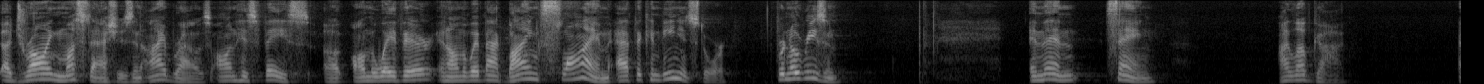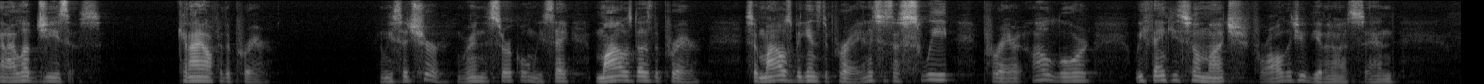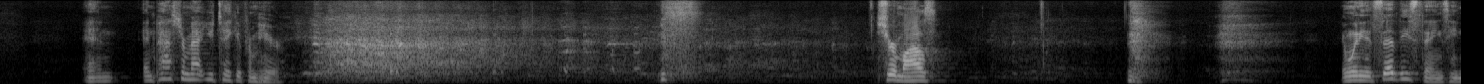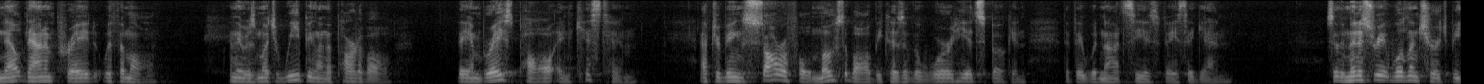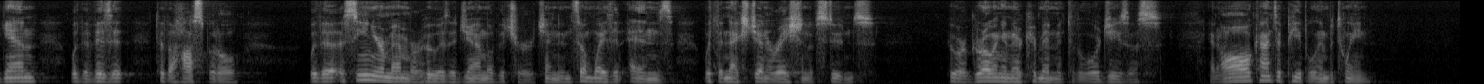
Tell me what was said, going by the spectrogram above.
uh, drawing mustaches and eyebrows on his face uh, on the way there and on the way back, buying slime at the convenience store for no reason. And then saying, I love God and I love Jesus. Can I offer the prayer? And we said, Sure. We're in the circle and we say, Miles does the prayer. So Miles begins to pray. And it's just a sweet prayer. Oh, Lord we thank you so much for all that you've given us. And, and, and Pastor Matt, you take it from here. sure, Miles. and when he had said these things, he knelt down and prayed with them all. And there was much weeping on the part of all. They embraced Paul and kissed him, after being sorrowful most of all because of the word he had spoken that they would not see his face again. So the ministry at Woodland Church began with a visit to the hospital with a, senior member who is a gem of the church. And in some ways, it ends with the next generation of students who are growing in their commitment to the Lord Jesus and all kinds of people in between.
